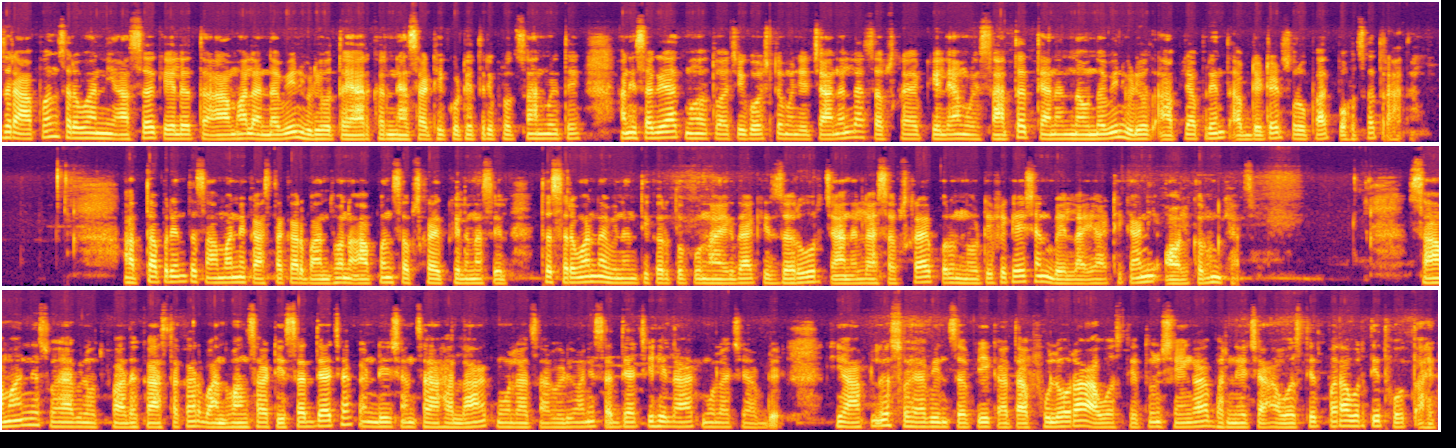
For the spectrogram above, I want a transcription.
जर आपण सर्वांनी असं केलं तर आम्हाला नवीन व्हिडिओ तयार करण्यासाठी कुठेतरी प्रोत्साहन मिळते. आणि सगळ्यात महत्त्वाची गोष्ट म्हणजे चॅनलला सबस्क्राईब केल्यामुळे सातत्यानं नवनवीन व्हिडिओ आपल्यापर्यंत अपडेटेड स्वरूपात पोहोचत राहतात. आत्तापर्यंत सामान्य कास्ताकार बांधवांना आपण सबस्क्राईब केलं नसेल तर सर्वांना विनंती करतो पुन्हा एकदा की जरूर चॅनलला सबस्क्राईब करून नोटिफिकेशन बेलला या ठिकाणी ऑल करून घ्या. सामान्य सोयाबीन उत्पादक कास्तकार बांधवांसाठी सध्याच्या कंडिशनचा हा लाख मोलाचा व्हिडिओ आणि सध्याची ही लाख मोलाची अपडेट की आपलं सोयाबीनचं पीक आता फुलोरा अवस्थेतून शेंगा भरण्याच्या अवस्थेत परावर्तित होत आहे.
